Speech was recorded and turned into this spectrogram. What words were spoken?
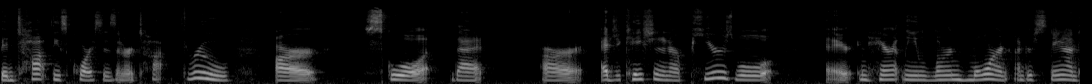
been taught these courses and are taught through our school that our education and our peers will eh, inherently learn more and understand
